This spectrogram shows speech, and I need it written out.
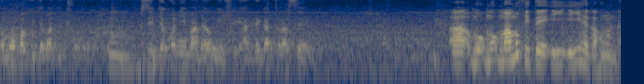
Bagomba kujya baducunga. Usibye ko n'imana yo mu ijuru ihari. Rega turasenga. Ah, mu- mu- muba mufite iyi- iyihe gahunda?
